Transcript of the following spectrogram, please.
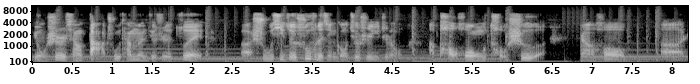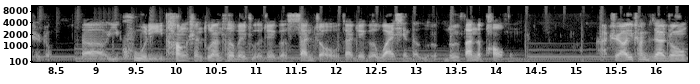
勇士想打出他们就是最呃熟悉、最舒服的进攻，就是以这种啊跑轰、投射，然后啊这种呃以库里、汤神、杜兰特为主的这个三轴，在这个外线的轮轮番的炮轰啊，只要一场比赛中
